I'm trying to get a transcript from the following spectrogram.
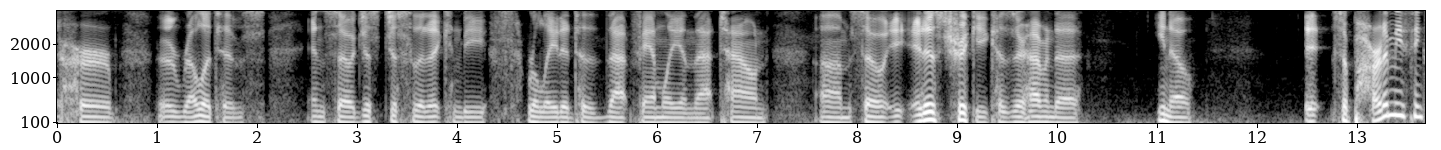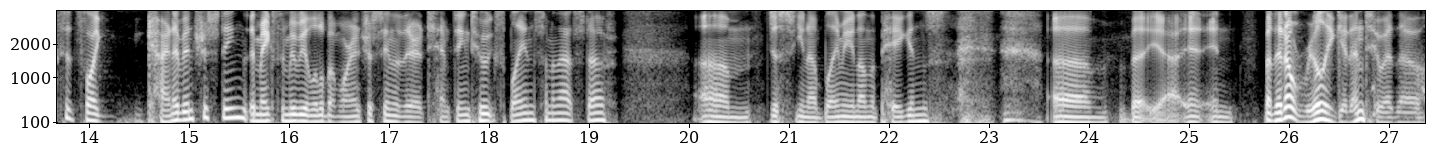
her uh, relatives. And so just just so that it can be related to that family in that town. Um, so it, it is tricky because they're having to you know it so part of me thinks it's like kind of interesting. It makes the movie a little bit more interesting that they're attempting to explain some of that stuff um just you know blaming it on the pagans um but yeah and, and but they don't really get into it though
